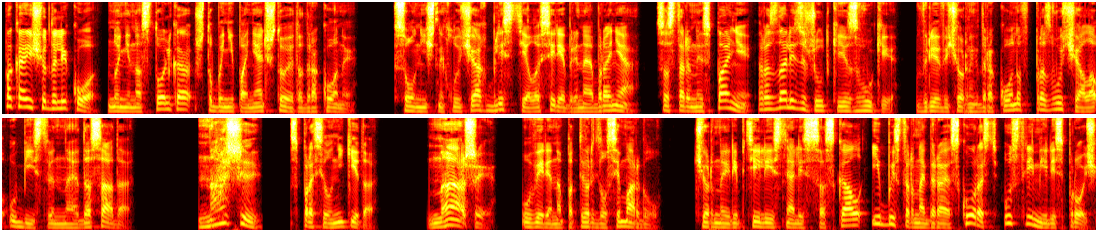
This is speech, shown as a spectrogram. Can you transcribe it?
Пока еще далеко, но не настолько, чтобы не понять, что это драконы. В солнечных лучах блестела серебряная броня. Со стороны спальни раздались жуткие звуки. В реве черных драконов прозвучала убийственная досада. «Наши?» — спросил Никита. «Наши!» — уверенно подтвердил Семаргл. Черные рептилии снялись со скал и, быстро набирая скорость, устремились прочь.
